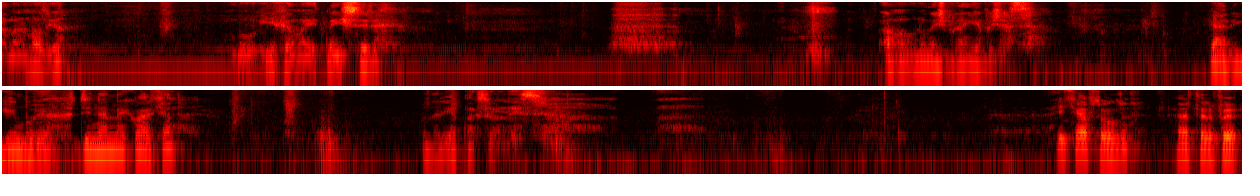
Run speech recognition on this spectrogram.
Bayağı bir zamanım alıyor. Bu yıkama etme işleri. Ama bunu mecburen yapacağız. Yani gün boyu dinlenmek varken bunları yapmak zorundayız. İki hafta oldu. Her tarafı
